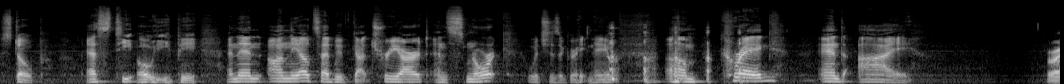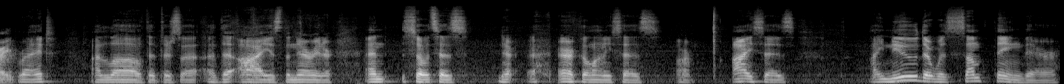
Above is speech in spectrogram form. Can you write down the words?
Stope. S T O E P. And then on the outside, we've got Triart and Snork, which is a great name. um, Craig, and I. Right. Right. I love that there's a, a the I is the narrator, and so it says. Ercolani says, or I says, I knew there was something there.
